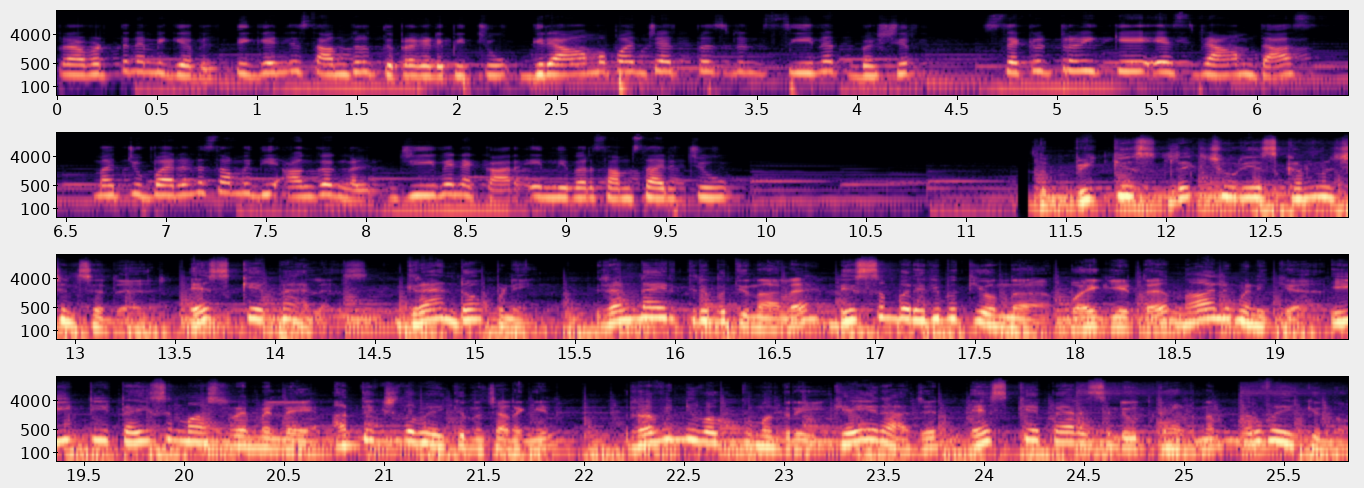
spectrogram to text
പ്രവർത്തന മികവിൽ തികഞ്ഞ സംതൃപ്തി പ്രകടിപ്പിച്ചു. ഗ്രാമപഞ്ചായത്ത് president Zeenath Basheer secretary K S Ramdas മറ്റു ഭരണസമിതി അംഗങ്ങൾ ജീവനക്കാർ എന്നിവർ സംസാരിച്ചു. The biggest luxurious convention center, SK Palace, grand opening. രണ്ടായിരത്തി ഇരുപത്തിനാല് ഡിസംബർ ഇരുപത്തിയൊന്ന് വൈകിട്ട് നാല് മണിക്ക് E T Tyson master M L A അധ്യക്ഷത വഹിക്കുന്ന ചടങ്ങിൽ റവന്യൂ വകുപ്പ് മന്ത്രി കെ രാജൻ എസ് കെ പാലസിന്റെ ഉദ്ഘാടനം നിർവഹിക്കുന്നു.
